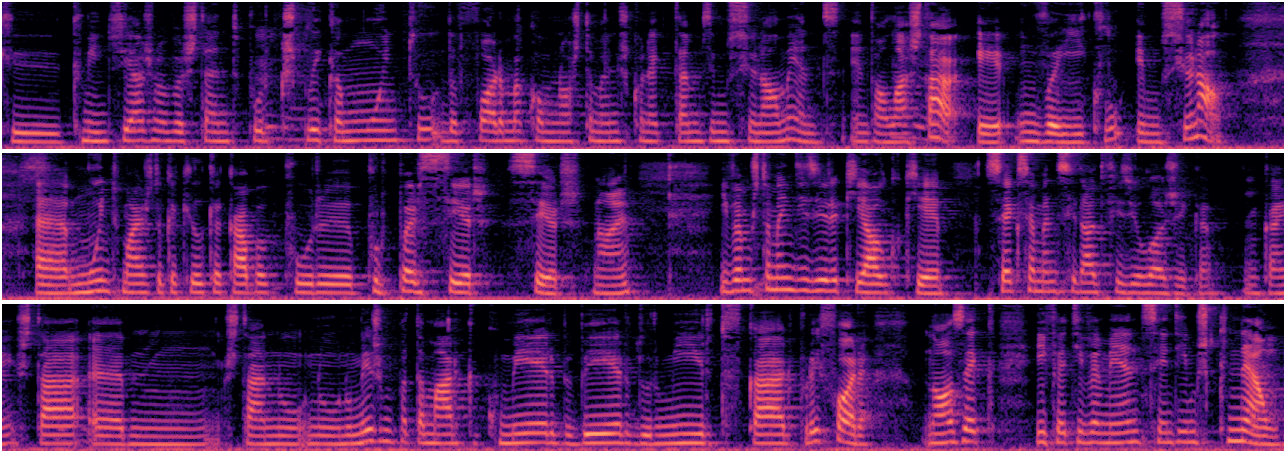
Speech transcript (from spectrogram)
que, que me entusiasma bastante porque uhum. explica muito da forma como nós também nos conectamos emocionalmente. Então lá uhum. está, é um veículo emocional. Uh, muito mais do que aquilo que acaba por, uh, por parecer ser, não é? E vamos também dizer aqui algo que é Sexo é uma necessidade fisiológica, ok? Está, um, está no, no, no, mesmo patamar que comer, beber, dormir, defecar, por aí fora. Nós é que efetivamente sentimos que não.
